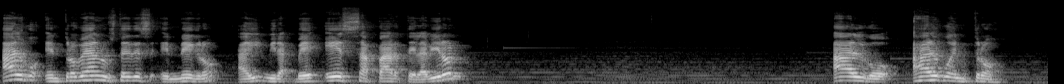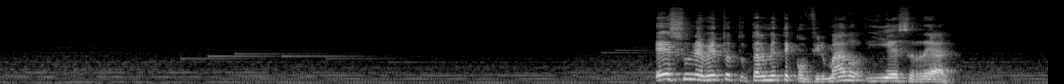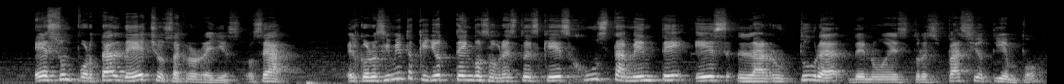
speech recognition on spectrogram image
algo, entró, vean ustedes en negro, ahí, mira, ve esa parte, ¿la vieron? algo, algo entró. Es un evento totalmente confirmado y es real. Es un portal de hechos, Sacro Reyes. O sea, el conocimiento que yo tengo sobre esto es que es justamente es la ruptura de nuestro espacio-tiempo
